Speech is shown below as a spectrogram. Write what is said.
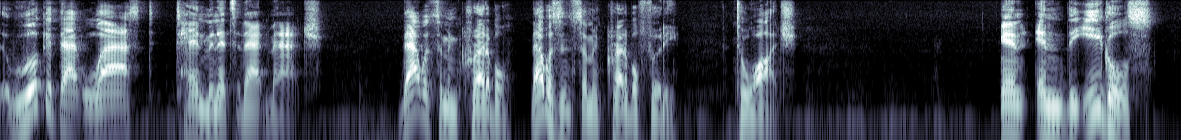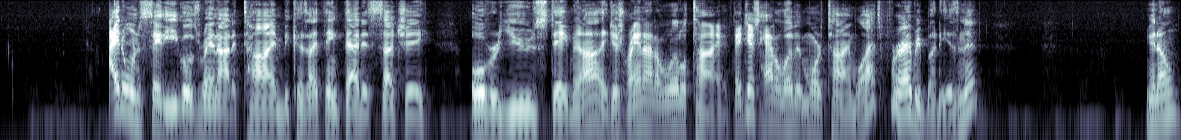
look at that last 10 minutes of that match. That was some incredible. That was in some incredible footy to watch. And and the Eagles I don't want to say the Eagles ran out of time because I think that is such a overused statement. Ah, oh, they just ran out of a little time. If they just had a little bit more time. Well, that's for everybody, isn't it? You know,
